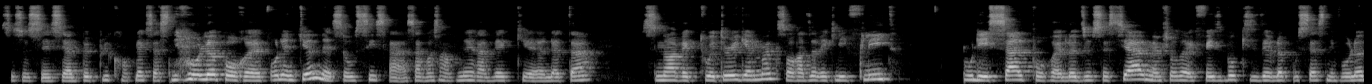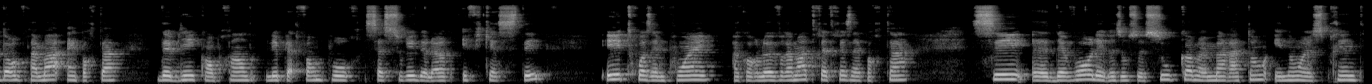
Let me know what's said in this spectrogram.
c'est un peu plus complexe à ce niveau-là pour, euh, pour LinkedIn, mais ça aussi, ça, ça va s'en venir avec le temps. Sinon, avec Twitter également, qui sont rendus avec les fleets ou les salles pour l'audio social, même chose avec Facebook qui se développe aussi à ce niveau-là, donc vraiment important de bien comprendre les plateformes pour s'assurer de leur efficacité. Et troisième point, encore là, vraiment très très important, c'est euh, de voir les réseaux sociaux comme un marathon et non un sprint,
